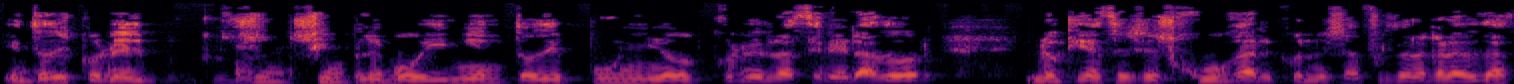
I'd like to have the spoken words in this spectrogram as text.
Entonces, con el, un simple movimiento de puño, con el acelerador, lo que haces es jugar con esa fuerza de la gravedad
